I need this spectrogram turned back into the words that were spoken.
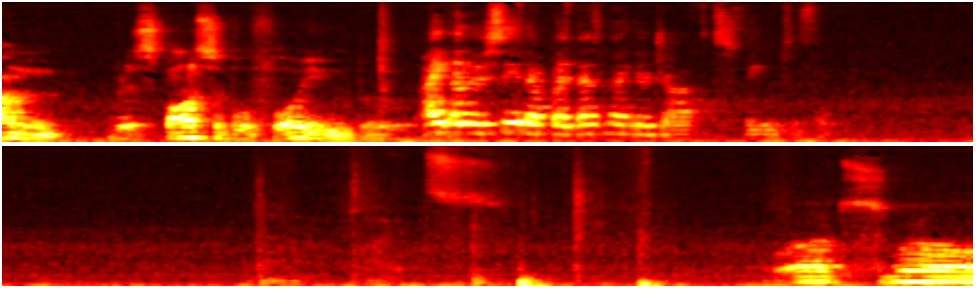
I'm responsible for you, bro. I understand that, but that's not your job. It's for you to say. What's wrong?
